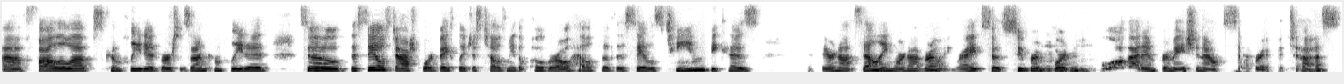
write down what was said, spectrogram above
uh, follow ups completed versus uncompleted. So the sales dashboard basically just tells me the overall health of the sales team because if they're not selling, we're not growing, right? So it's super important mm-hmm. to pull all that information out separate to us.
